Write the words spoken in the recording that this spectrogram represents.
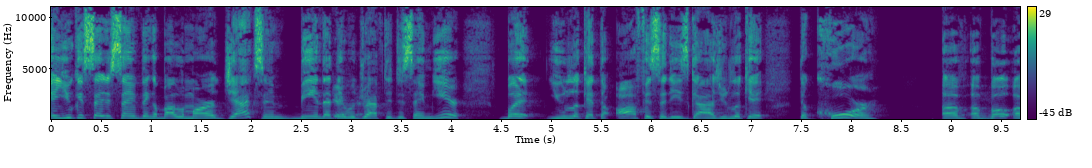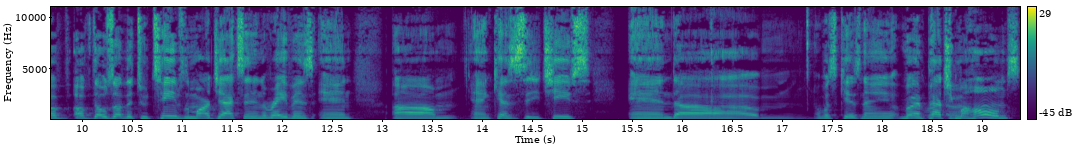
and you could say the same thing about Lamar Jackson, being that they were drafted the same year. But you look at the office of these guys, you look at the core of of both of of those other two teams, Lamar Jackson and the Ravens, and um and Kansas City Chiefs, and um what's the kid's name? But Patrick Mahomes.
